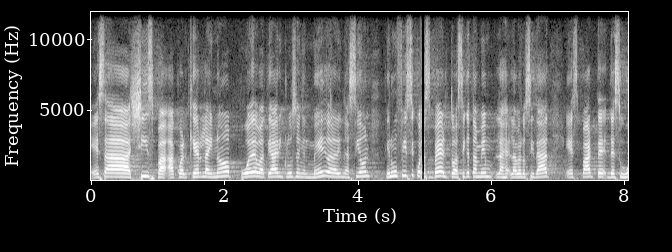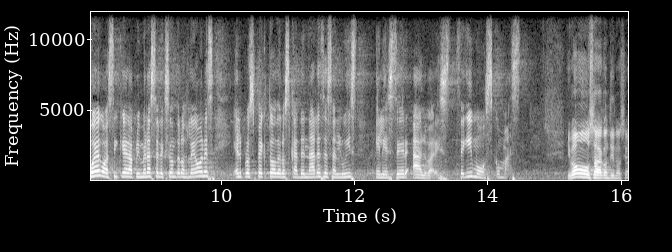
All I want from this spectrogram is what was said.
esa chispa a cualquier line-up, puede batear incluso en el medio de la alineación, tiene un físico esbelto, así que también la, la velocidad es parte de su juego, así que la primera selección de los Leones, el prospecto de los Cardenales de San Luis, Eliezer Álvarez. Seguimos con más. y vamos a continuación.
